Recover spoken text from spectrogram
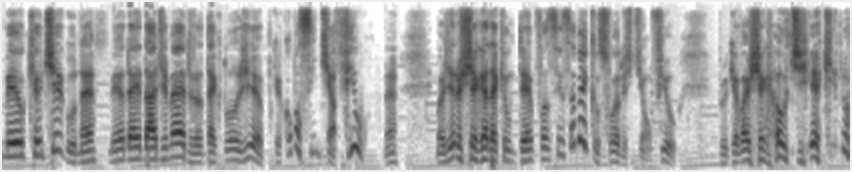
meio que antigo, né? Meio da Idade Média, da tecnologia. Porque como assim tinha fio, né? Imagina chegar daqui um tempo e falar assim, sabia que os fones tinham fio? Porque vai chegar um dia que não,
